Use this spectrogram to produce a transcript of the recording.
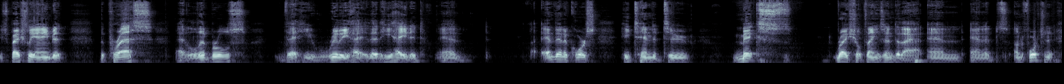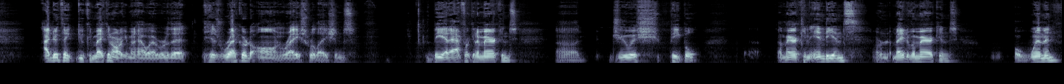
especially aimed at the press, at liberals that he really ha- that he hated, and and then of course he tended to mix racial things into that, and and it's unfortunate. I do think you can make an argument, however, that his record on race relations, be it African Americans, uh, Jewish people, American Indians or Native Americans, or women,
